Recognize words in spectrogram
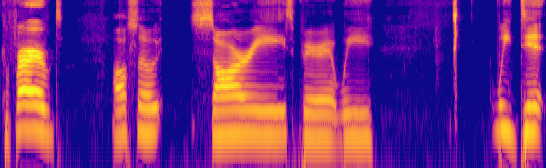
Confirmed. Also, sorry, Spirit. We we did.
